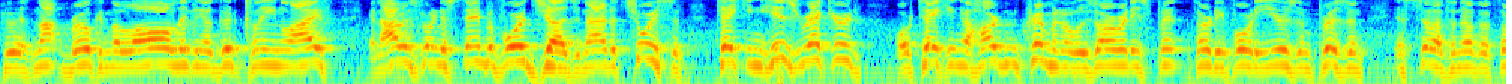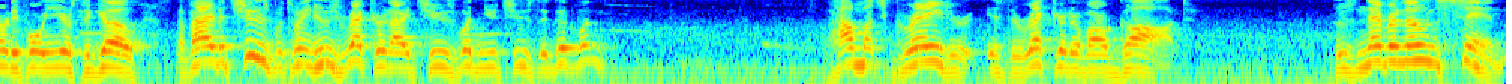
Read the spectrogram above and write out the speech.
who has not broken the law, living a good, clean life, and I was going to stand before a judge, and I had a choice of taking his record or taking a hardened criminal who's already spent 30, 40 years in prison and still has another 34 years to go. If I had to choose between whose record I'd choose, wouldn't you choose the good one? How much greater is the record of our God? Who's never known sin,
